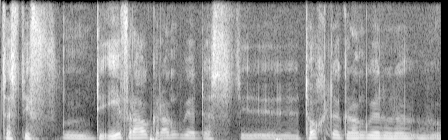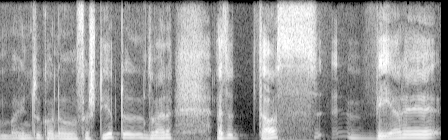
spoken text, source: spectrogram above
dass die, die Ehefrau krank wird, dass die Tochter krank wird oder ihn sogar noch verstirbt und so weiter. Also das wäre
